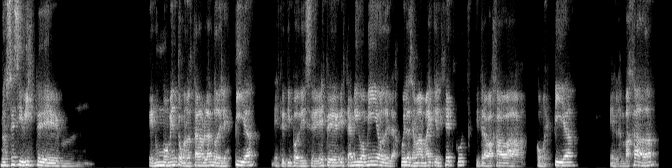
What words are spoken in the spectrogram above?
No sé si viste mm, en un momento cuando están hablando del espía, este tipo dice, este, este amigo mío de la escuela se llamaba Michael Headcoot y trabajaba como espía en la embajada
